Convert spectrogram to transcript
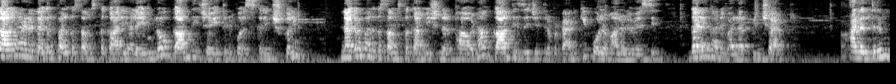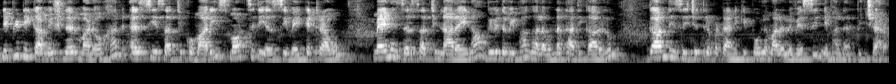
కాకినాడ నగరపాలక సంస్థ కార్యాలయంలో గాంధీ జయంతిని పురస్కరించుకొని నగరపాలక సంస్థ కమిషనర్ భావన గాంధీజీ చిత్రపటానికి పూలమాలలు వేసి ఘనంగా నివాళులర్పించారు. అనంతరం deputy commissioner Manohar SC Satyakumari smart city SC Venkatrao manager Satyanarayana వివిధ విభాగాల ఉన్నతాధికారులు గాంధీజీ చిత్రపటానికి పూలమాలలు వేసి నివాళులర్పించారు.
